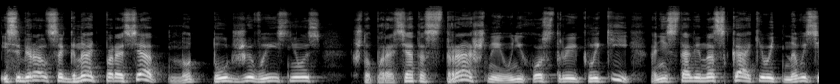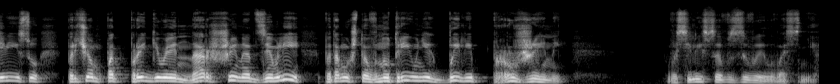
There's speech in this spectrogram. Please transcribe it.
и собирался гнать поросят, но тут же выяснилось, что поросята страшные, у них острые клыки, они стали наскакивать на Василису, причем подпрыгивали на аршин от земли, потому что внутри у них были пружины. Василиса взвыл во сне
